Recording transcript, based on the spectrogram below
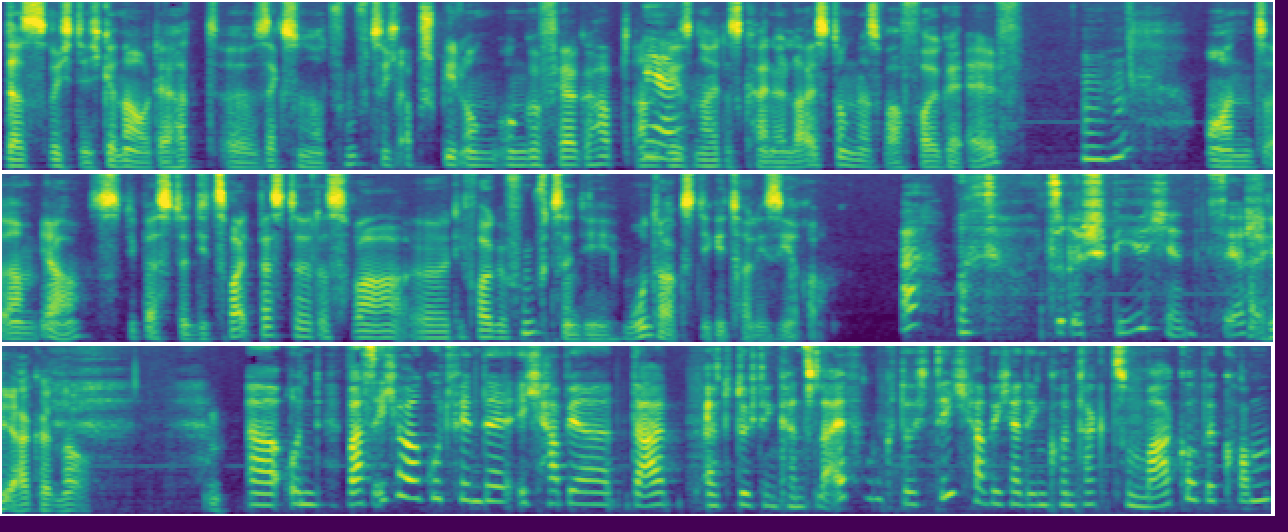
Das ist richtig, genau. Der hat äh, 650 Abspielungen ungefähr gehabt. Anwesenheit ja. ist keine Leistung. Das war Folge 11. Mhm. Und ähm, ja, das ist die beste. Die zweitbeste, das war äh, die Folge 15, die Montagsdigitalisierer. Ah, unsere Spielchen. Sehr schön. Ja, genau. Äh, und was ich aber gut finde, ich habe ja da, also durch den Kanzleifunk, durch dich, habe ich ja den Kontakt zu Marco bekommen.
